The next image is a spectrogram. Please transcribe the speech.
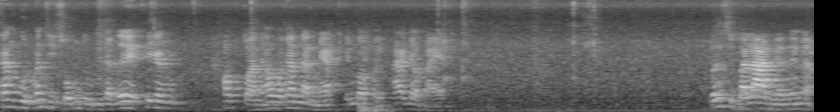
ทั้งคุณมันสิสมดุลกันเลยที่กันเฮาตอนเฮาบ่ทันนั่นแหมเห็นบ่ข่อยพาเจ้าไปเรื่องสิบบาลานกันเลยเนี่ย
